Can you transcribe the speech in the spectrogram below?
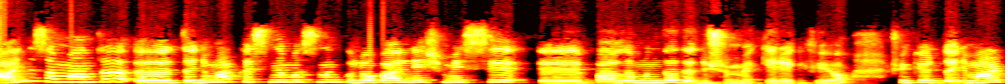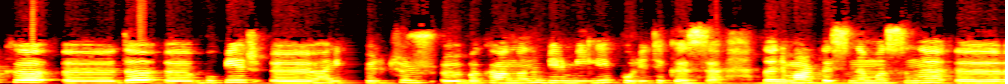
aynı zamanda e, Danimarka sinemasının globalleşmesi e, bağlamında da düşünmek gerekiyor. Çünkü Danimarka'da e, bu bir e, hani Kültür Bakanlığı'nın bir milli politikası. Danimarka sinemasını e,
